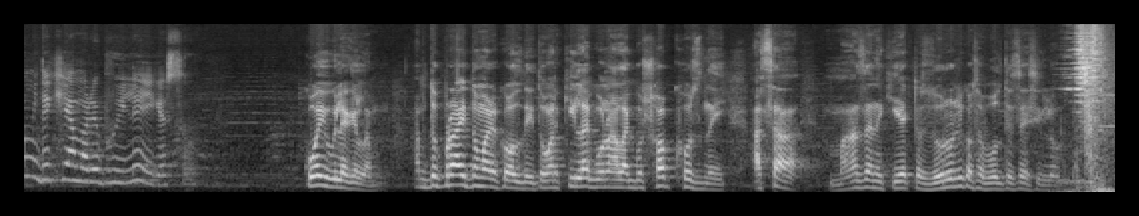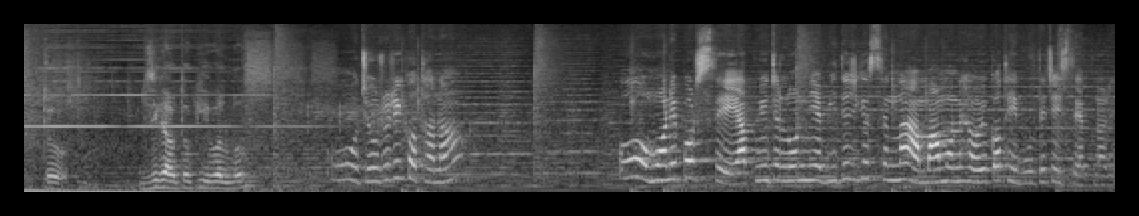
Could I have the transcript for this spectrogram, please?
তুমি দেখি আমারে ভুইলেই গেছো। কই উইলা গেলাম? আমি তো প্রায় তোমার কল দিই তোমার কি লাগবো না লাগবো সব খোঁজ নেই। আচ্ছা মা জানে কি একটা জরুরি কথা বলতে চাইছিল। তো জিগাও তো কি বলব? ও জরুরি কথা না? ও মনে পড়ছে আপনি যে লোন নিয়ে বিদেশ গেছেন না মা মনে হয় ওই কথাই বলতে চাইছে আপনারে।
